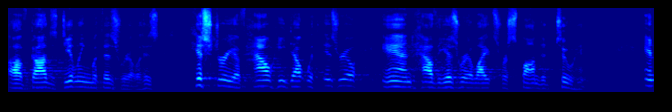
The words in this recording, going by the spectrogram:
of God's dealing with Israel, his history of how he dealt with Israel and how the Israelites responded to him. And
